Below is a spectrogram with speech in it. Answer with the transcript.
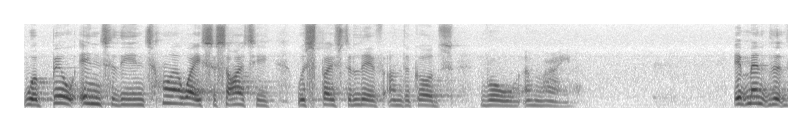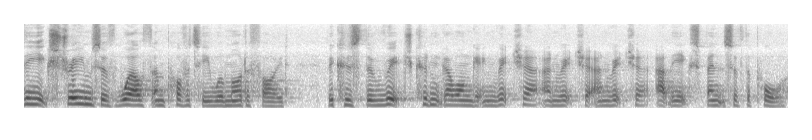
were built into the entire way society was supposed to live under God's rule and reign. It meant that the extremes of wealth and poverty were modified because the rich couldn't go on getting richer and richer and richer at the expense of the poor.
